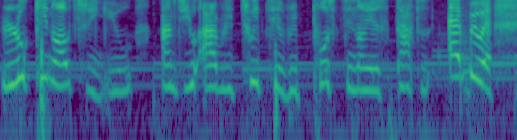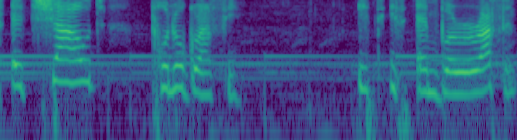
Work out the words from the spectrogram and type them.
looking up to you and you are retweeting, reposting on your status everywhere. A child pornography. It is embarrassing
